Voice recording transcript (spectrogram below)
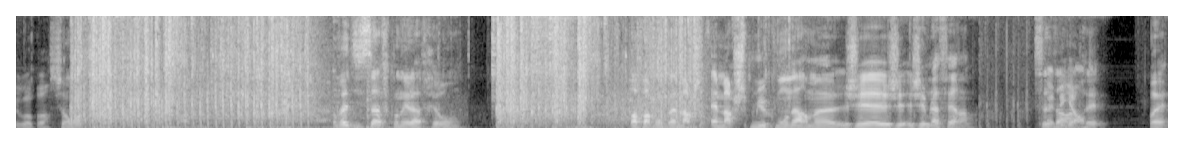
Je vois pas. Sur moi. En fait, ils savent qu'on est là, frérot. Oh, par contre, elle marche, elle marche mieux que mon arme. j'ai- j'ai- J'aime la faire. Hein. Cette MP40? arme après. Ouais.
